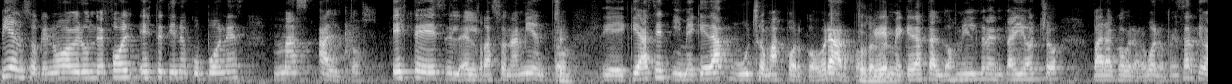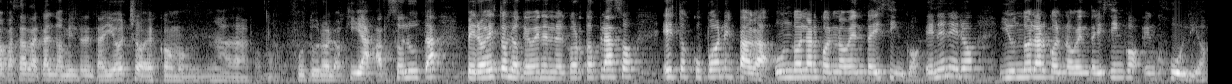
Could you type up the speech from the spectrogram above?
pienso que no va a haber un default, este tiene cupones más altos. Este es el, el razonamiento eh, que hacen y me queda mucho más por cobrar, porque Totalmente. me queda hasta el 2038 para cobrar. Bueno, pensar que va a pasar de acá al 2038 es como nada, como futurología absoluta, pero esto es lo que ven en el corto plazo. Estos cupones paga un dólar con 95 en enero y un dólar con 95 en julio.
